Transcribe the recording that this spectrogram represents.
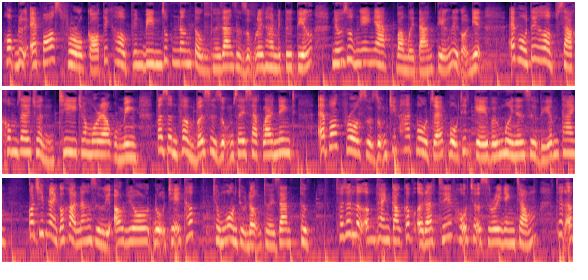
Hộp đựng AirPods Pro có tích hợp viên pin giúp nâng tổng thời gian sử dụng lên 24 tiếng nếu dùng nghe nhạc và 18 tiếng để gọi điện. Apple tích hợp sạc không dây chuẩn T cho model của mình và sản phẩm vẫn sử dụng dây sạc Lightning. AirPods Pro sử dụng chip H1 do Apple thiết kế với 10 nhân xử lý âm thanh. Con chip này có khả năng xử lý audio độ trễ thấp, chống ồn chủ động thời gian thực, cho chất lượng âm thanh cao cấp Adaptive hỗ trợ Siri nhanh chóng, chất âm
